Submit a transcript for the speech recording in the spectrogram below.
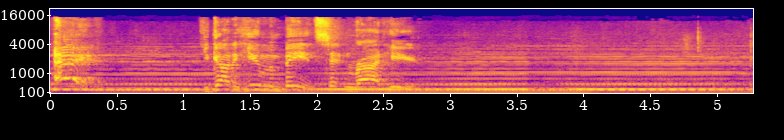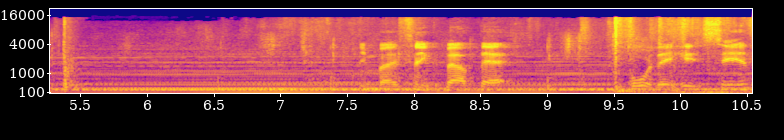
Hey! You got a human being sitting right here. Anybody think about that before they hit send.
